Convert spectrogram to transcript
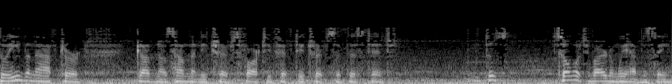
So even after God knows how many trips, 40, 50 trips at this stage, there's so much of Ireland we haven't seen.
